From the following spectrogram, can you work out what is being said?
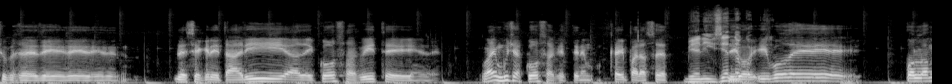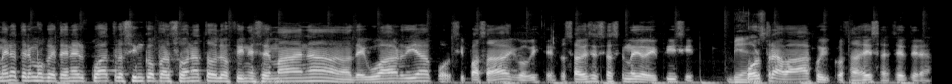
yo qué sé, de, de- de- de secretaría, de cosas, ¿viste? Hay muchas cosas que tenemos que hay para hacer. Bien, y siendo Digo, y vos de, por lo menos tenemos que tener cuatro o cinco personas todos los fines de semana de guardia por si pasa algo, ¿viste? Entonces a veces se hace medio difícil. Bien. Por trabajo y cosas de esas, etcétera.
